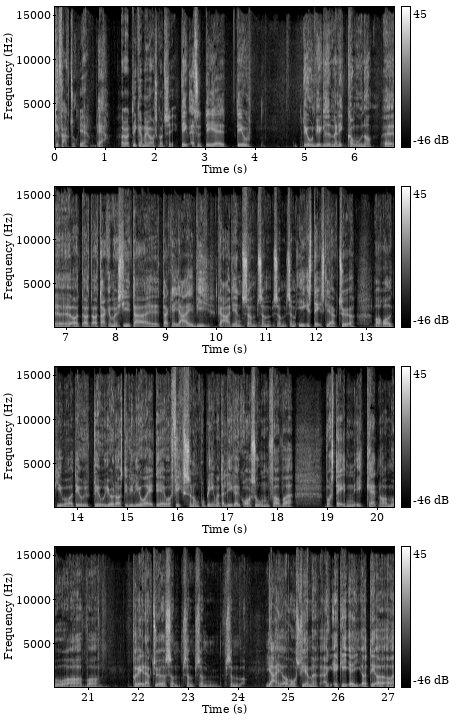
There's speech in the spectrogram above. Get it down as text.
De facto. Ja. ja. Og det kan man jo også godt se. Det, altså, det er, det er jo det er jo en virkelighed, man ikke kommer udenom. Øh, og, og, og der kan man sige, der, øh, der kan jeg, vi, Guardian, som, som, som, som ikke-statslige aktører og rådgiver, og det er, jo, det er jo i øvrigt også det, vi lever af, det er jo at fikse sådan nogle problemer, der ligger i gråzonen for, hvor, hvor staten ikke kan og må, og hvor private aktører, som, som, som, som jeg og vores firma ag- agerer i. Og, det, og, og,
